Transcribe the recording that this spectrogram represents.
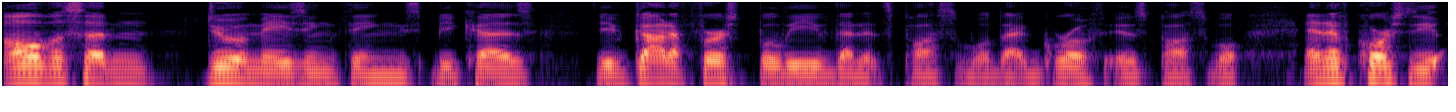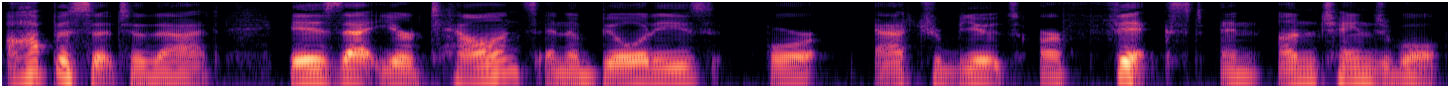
all of a sudden do amazing things because You've got to first believe that it's possible, that growth is possible. And of course, the opposite to that is that your talents and abilities or attributes are fixed and unchangeable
